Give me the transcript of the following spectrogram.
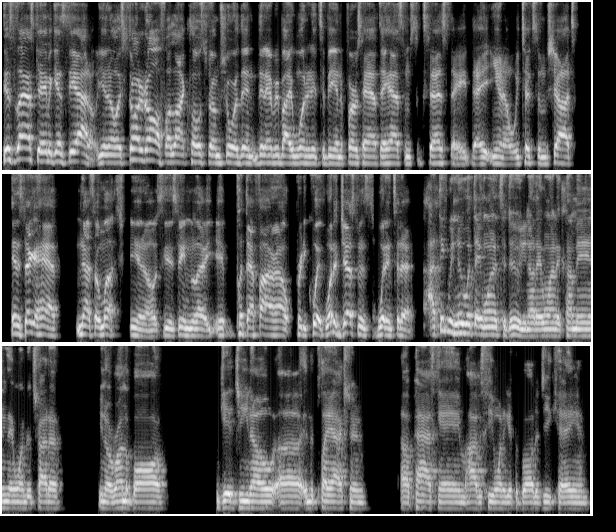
this last game against Seattle, you know, it started off a lot closer, I'm sure, than than everybody wanted it to be in the first half. They had some success. They they, you know, we took some shots. In the second half, not so much. You know, it seemed like it put that fire out pretty quick. What adjustments went into that? I think we knew what they wanted to do. You know, they wanted to come in, they wanted to try to, you know, run the ball, get Geno uh, in the play action uh, pass game. Obviously, you want to get the ball to DK and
